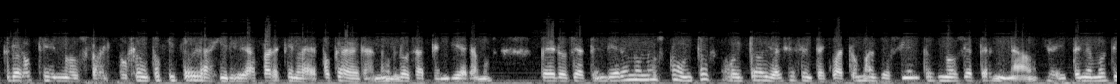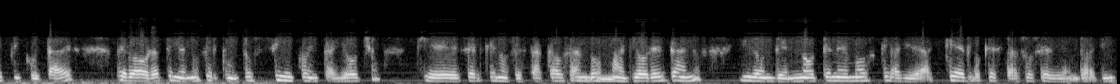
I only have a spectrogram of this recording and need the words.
creo que nos faltó fue un poquito de agilidad para que en la época de verano los atendiéramos, pero se atendieron unos puntos, hoy todavía el 64 más 200 no se ha terminado y ahí tenemos dificultades, pero ahora tenemos el punto 58, que es el que nos está causando mayores daños y donde no tenemos claridad qué es lo que está sucediendo allí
